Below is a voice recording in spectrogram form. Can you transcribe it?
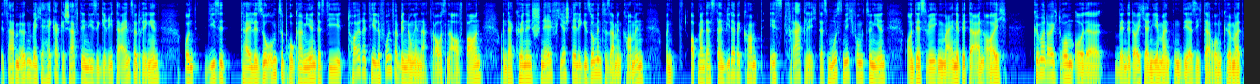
Es haben irgendwelche Hacker geschafft, in diese Geräte einzudringen und diese Teile so umzuprogrammieren, dass die teure Telefonverbindungen nach draußen aufbauen. Und da können schnell vierstellige Summen zusammenkommen und ob man das dann wieder bekommt, ist fraglich. Das muss nicht funktionieren. Und deswegen meine Bitte an euch, kümmert euch drum oder wendet euch an jemanden, der sich darum kümmert,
